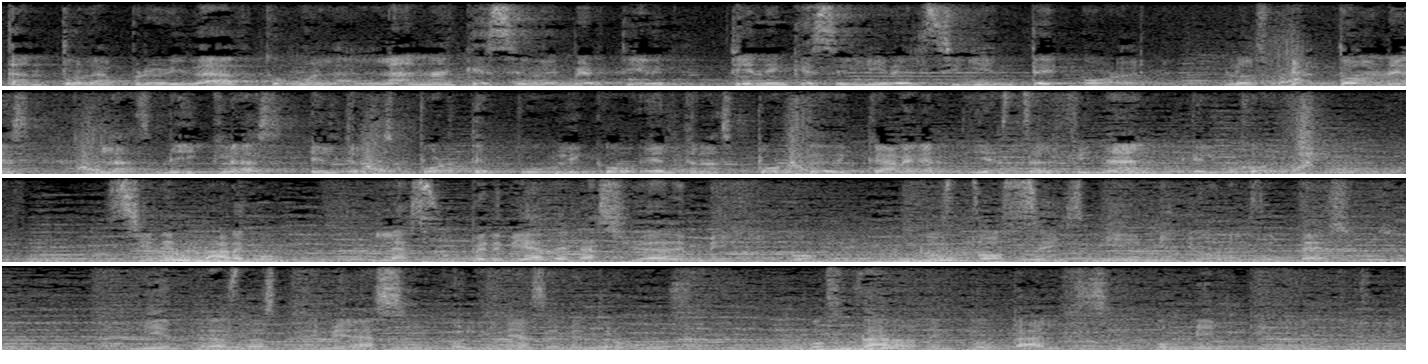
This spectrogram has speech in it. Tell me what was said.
tanto la prioridad como la lana que se va a invertir tienen que seguir el siguiente orden. Los peatones, las biclas, el transporte público, el transporte de carga y hasta el final el coche. Sin embargo, la supervía de la Ciudad de México costó 6 mil millones de pesos. mientras las primeras cinco líneas de Metrobús costaron en total 5.500 millones.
